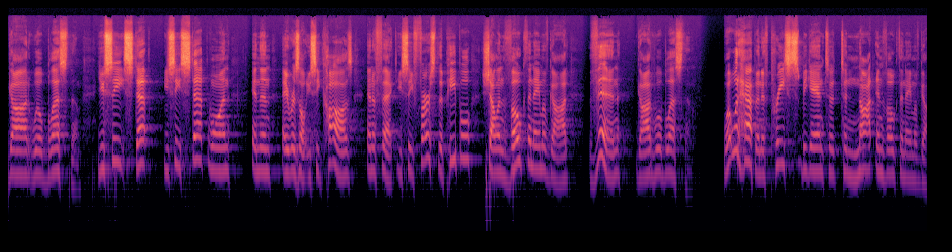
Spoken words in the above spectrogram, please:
God will bless them. You see step you see step 1 and then a result. You see cause and effect. You see first the people shall invoke the name of God, then God will bless them. What would happen if priests began to, to not invoke the name of God?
